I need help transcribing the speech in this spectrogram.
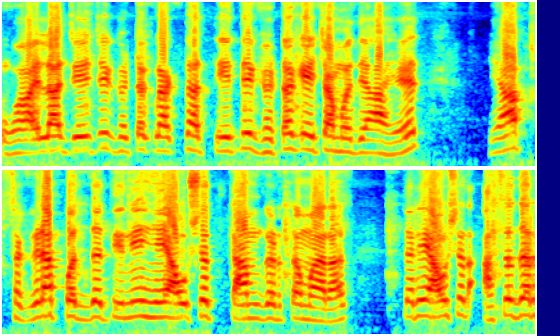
व्हायला जे जे घटक लागतात ते ते घटक याच्यामध्ये आहेत. ह्या सगळ्या पद्धतीने हे औषध काम करतं महाराज. तर हे औषध असं जर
